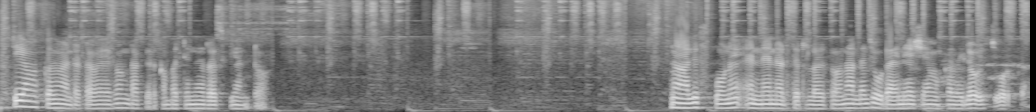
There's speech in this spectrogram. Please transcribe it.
റെസ്റ്റ് ചെയ്യാൻ വെക്കൊന്നും വേണ്ട കേട്ടോ വേഗം ഉണ്ടാക്കിയെടുക്കാൻ പറ്റുന്ന റെസിപ്പിയാണ് കേട്ടോ നാല് സ്പൂണ് എണ്ണയാണ് എടുത്തിട്ടുള്ളത് കേട്ടോ നല്ല ചൂടായതിനു ശേഷം നമുക്ക് അതിൽ ഒഴിച്ചു കൊടുക്കാം.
